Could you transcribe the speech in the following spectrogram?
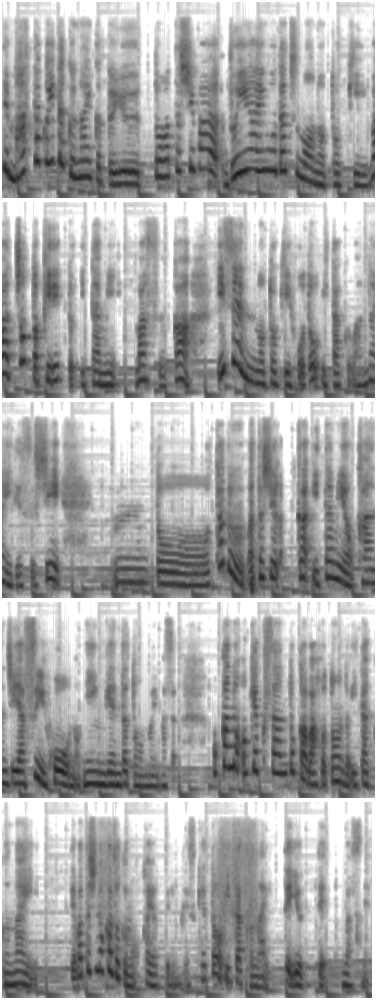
で全く痛くないかというと私は VIO 脱毛の時はちょっとピリッと痛みますが以前の時ほど痛くはないですしうんと多分私が痛みを感じやすい方の人間だと思います。他のお客さんとかはほとんど痛くないで私の家族も通ってるんですけど痛くないって言っていますね。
